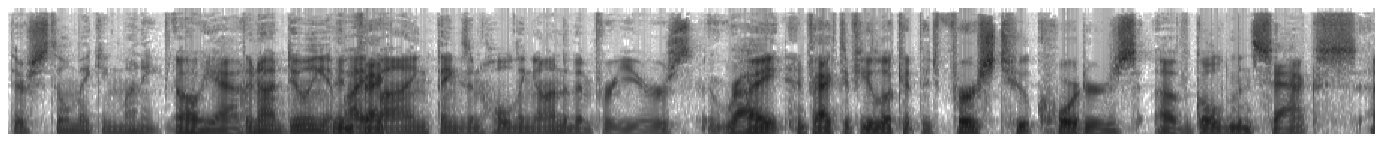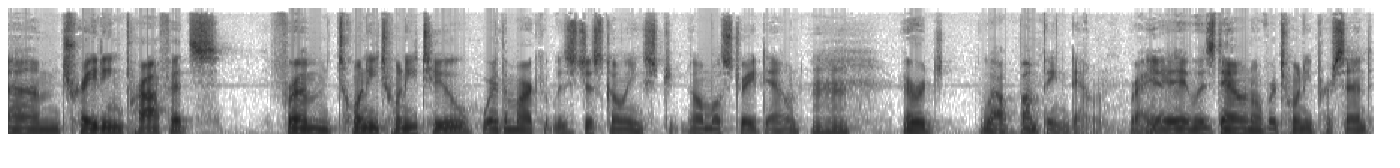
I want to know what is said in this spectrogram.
they're still making money. Oh yeah, They're not doing it In by fact- buying things and holding on to them for years. Right. In fact, if you look at the first two quarters of Goldman Sachs um, trading profits from 2022, where the market was just going st- almost straight down, or well, bumping down, right? Yeah. It was down over 20 percent.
